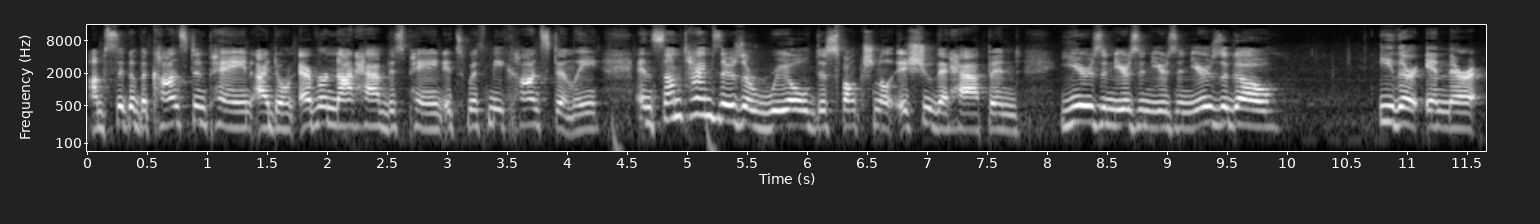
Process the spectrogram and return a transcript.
I'm sick of the constant pain. I don't ever not have this pain. It's with me constantly. And sometimes there's a real dysfunctional issue that happened years and years and years and years ago, either in their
